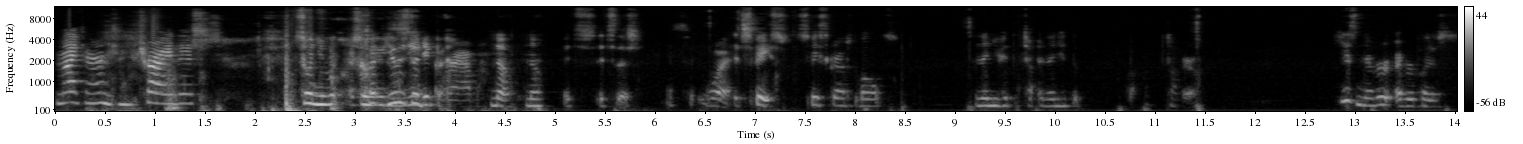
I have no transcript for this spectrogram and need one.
My turn to try this. So when you I so you use the grab. no no it's it's this It's what? it's space space grabs the balls and then you hit the top and then you hit the top arrow. He has never ever played as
